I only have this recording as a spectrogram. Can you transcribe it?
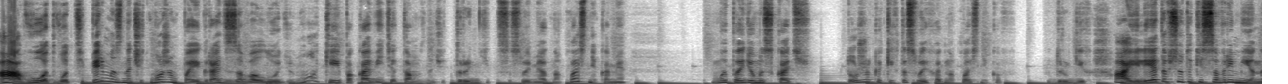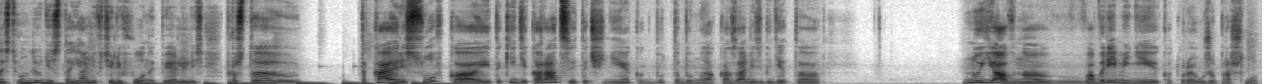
А, вот, вот, теперь мы, значит, можем поиграть за Володю. Ну, окей, пока Витя там, значит, трындит со своими одноклассниками, мы пойдем искать тоже каких-то своих одноклассников других. А, или это все-таки современность. Вон люди стояли, в телефоны пялились. Просто такая рисовка и такие декорации, точнее, как будто бы мы оказались где-то, ну, явно во времени, которое уже прошло.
